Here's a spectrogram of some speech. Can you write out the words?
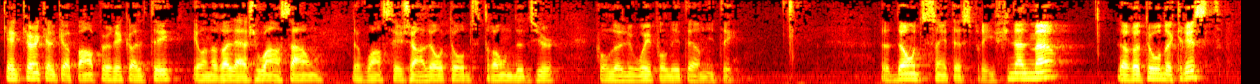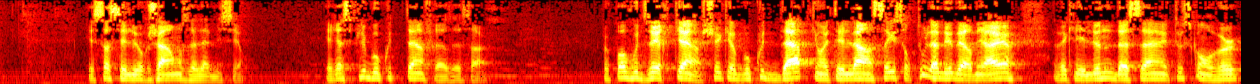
Quelqu'un, quelque part, peut récolter et on aura la joie ensemble de voir ces gens-là autour du trône de Dieu pour le louer pour l'éternité. Le don du Saint-Esprit. Finalement, le retour de Christ, et ça, c'est l'urgence de la mission. Il reste plus beaucoup de temps, frères et sœurs. Je ne peux pas vous dire quand. Je sais qu'il y a beaucoup de dates qui ont été lancées, surtout l'année dernière, avec les lunes de sang et tout ce qu'on veut.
